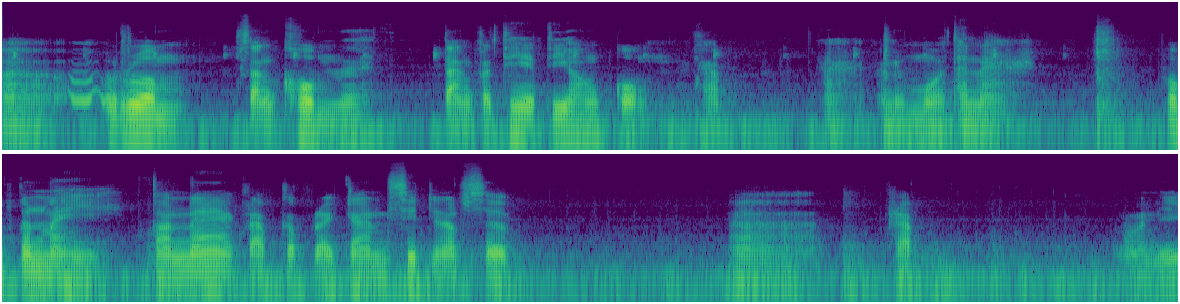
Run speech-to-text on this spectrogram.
อร่วมสังคมนะต่างประเทศที่ฮ่องกงนะครับออนุโมทนา พบกันใหม่ตอนหน้าครับกับรายการ Sit and Observe ครับ วันนี้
